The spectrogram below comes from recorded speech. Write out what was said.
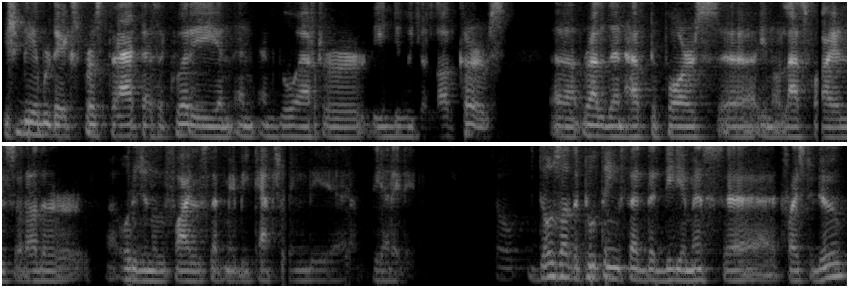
you should be able to express that as a query and, and, and go after the individual log curves uh, rather than have to parse, uh, you know, LAS files or other original files that may be capturing the, the array data. Those are the two things that the DDMS uh, tries to do.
